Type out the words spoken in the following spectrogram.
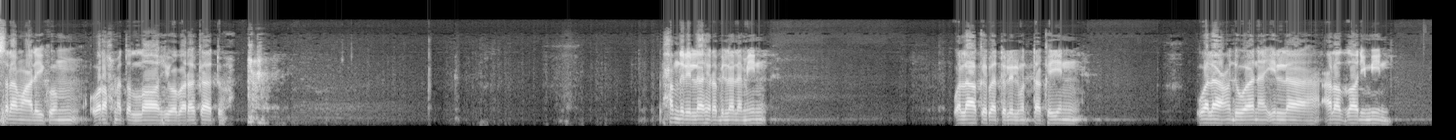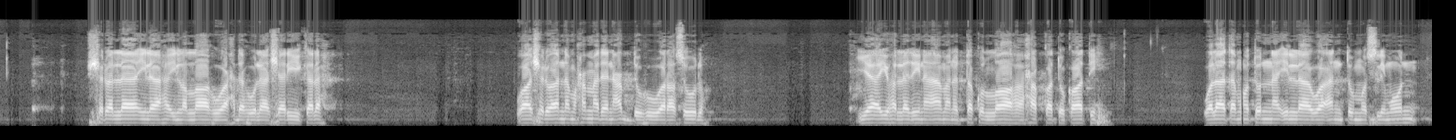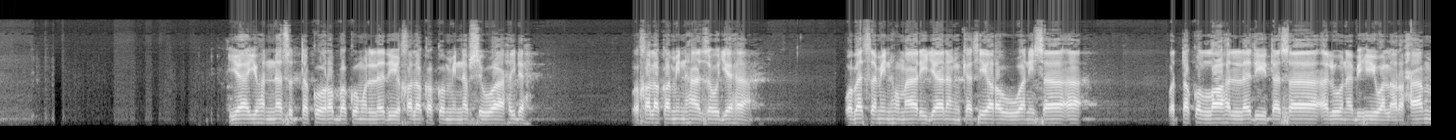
السلام عليكم ورحمة الله وبركاته. الحمد لله رب العالمين. ولا عقبة للمتقين. ولا عدوان إلا على الظالمين. أشهد أن لا إله إلا الله وحده لا شريك له. وأشهد أن محمدا عبده ورسوله. يا أيها الذين آمنوا اتقوا الله حق تقاته ولا تموتن إلا وأنتم مسلمون. يا أيها الناس اتقوا ربكم الذي خلقكم من نفس واحدة وخلق منها زوجها وبث منهما رجالا كثيرا ونساء واتقوا الله الذي تساءلون به والأرحام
